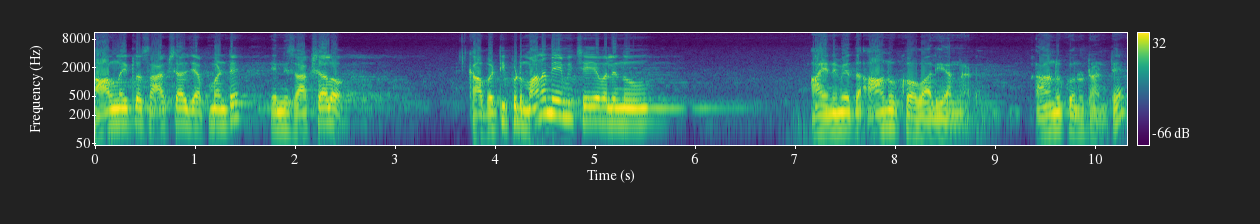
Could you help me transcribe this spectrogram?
ఆన్లైన్లో సాక్ష్యాలు చెప్పమంటే ఎన్ని సాక్ష్యాలో? కాబట్టి ఇప్పుడు మనం ఏమి చేయవలెను? ఆయన మీద ఆనుకోవాలి అన్నాడు. ఆనుకొనుట అంటే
